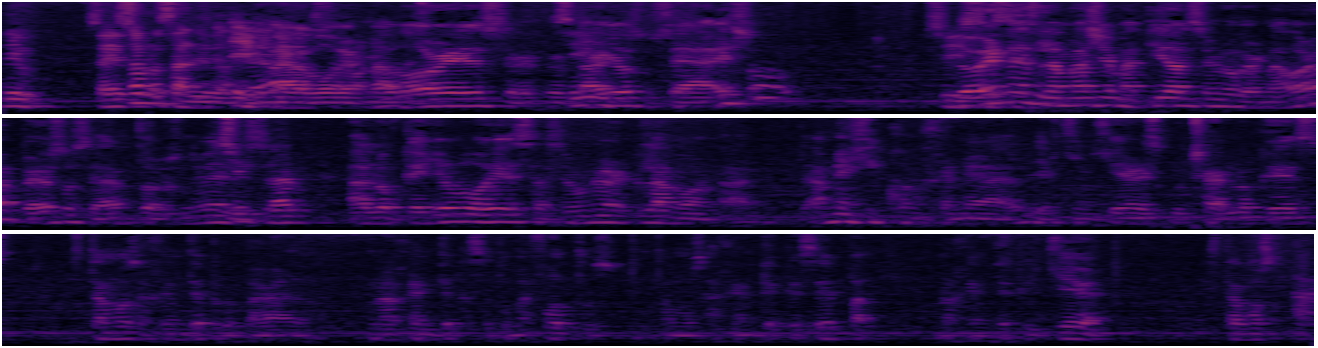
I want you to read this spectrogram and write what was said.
Digo, o sea, eso no sale de Y para gobernadores, secretarios, o sea, eso, Sí, Lorena sí, es la más llamativa al ser gobernadora, pero eso se da en todos los niveles. Claro. A lo que yo voy es hacer un reclamo a, a México en general y a quien quiera escuchar lo que es, estamos a gente preparada, no a gente que se tome fotos, estamos a gente que sepa, no a gente que quiera, estamos a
